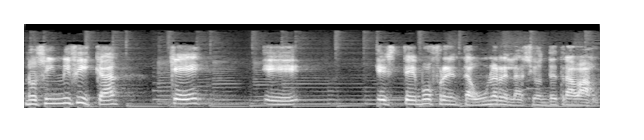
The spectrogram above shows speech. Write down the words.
no significa que eh, estemos frente a una relación de trabajo.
